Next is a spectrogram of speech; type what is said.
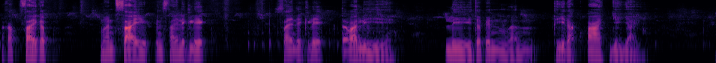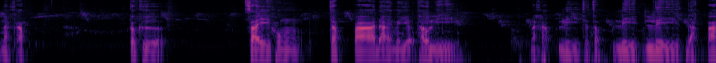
นะครับไส้กับเหมือนไส้เป็นไส้เล็กๆไส้เล็กๆ แต่ว่าหลีหลีจะเป็นเหมือนที่ดักปลาใหญ่ ๆ นะครับ ก็คือไส้คงจับปลาได้ไม่เยอะเท่าหลีนะครับหลีจะจับหลีหลีดักปลา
